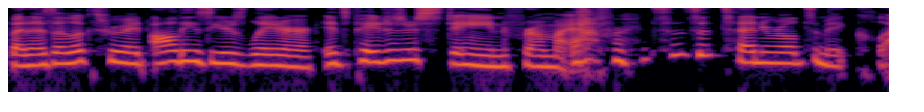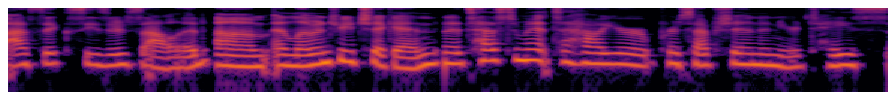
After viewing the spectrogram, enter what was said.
But as I look through it all these years later, its pages are stained from my efforts as a 10 year old to make classic Caesar salad um, and lemon tree chicken, and a testament to how your perception and your tastes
